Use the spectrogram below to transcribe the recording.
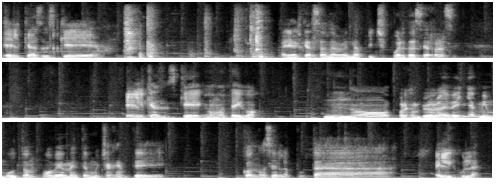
El caso es que. Ahí alcanzando a ver una pinche puerta cerrarse. El caso es que, como te digo, no. Por ejemplo, lo de Benjamin Button. Obviamente, mucha gente conoce la puta película.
